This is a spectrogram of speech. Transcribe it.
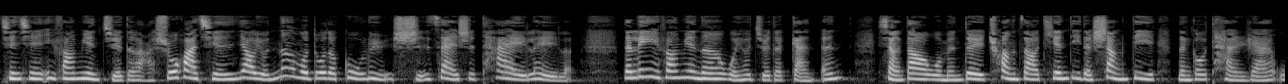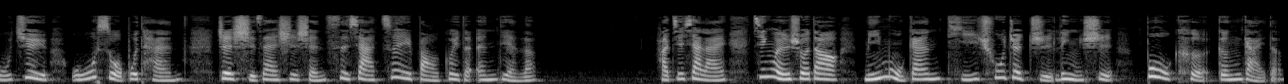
芊芊一方面觉得啊，说话前要有那么多的顾虑，实在是太累了。那另一方面呢，我又觉得感恩，想到我们对创造天地的上帝能够坦然无惧、无所不谈，这实在是神赐下最宝贵的恩典了。好，接下来经文说到，米姆干提出这指令是。不可更改的。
